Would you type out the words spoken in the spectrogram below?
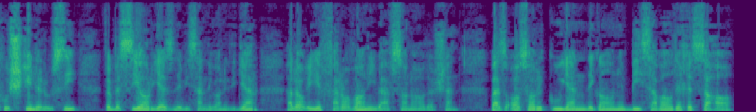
پوشکین روسی و بسیاری از نویسندگان دیگر علاقه فراوانی به افسانه ها داشتند و از آثار گویندگان بی سواد قصه ها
